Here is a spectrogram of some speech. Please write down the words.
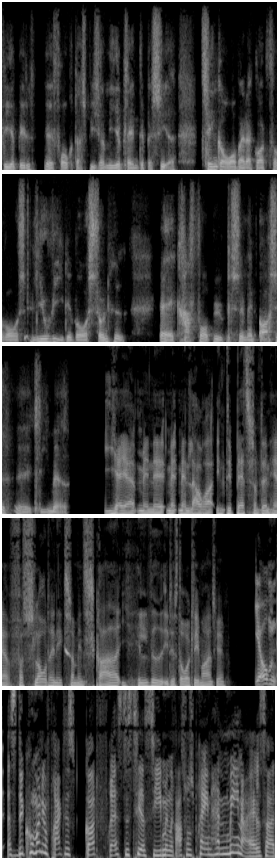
flere bælfrugter, spiser mere plantebaseret, tænker over, hvad der er godt for vores livvide, vores sundhed, øh, kraftforebyggelse, men også øh, klimaet. Ja, ja, men, øh, men, men Laura, en debat som den her, forslår den ikke som en skrædder i helvede i det store klimaregnskab? Jo, men altså det kunne man jo faktisk godt fristes til at sige, men Rasmus Prehn, han mener altså, at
